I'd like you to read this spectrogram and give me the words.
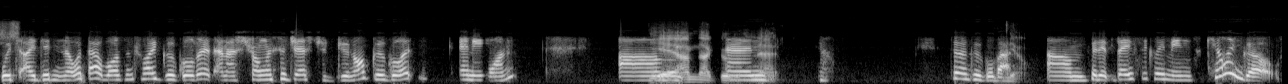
which I didn't know what that was until I Googled it, and I strongly suggest you do not Google it, anyone. Um, yeah, I'm not googling that. Don't Google that. No. Um, but it basically means killing girls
